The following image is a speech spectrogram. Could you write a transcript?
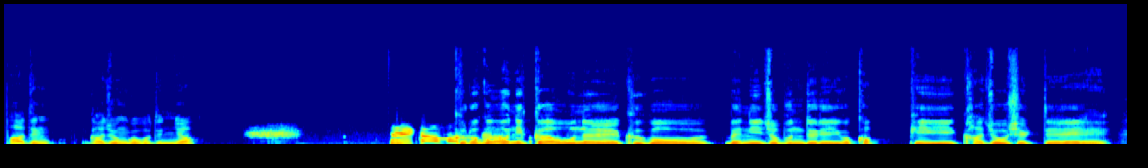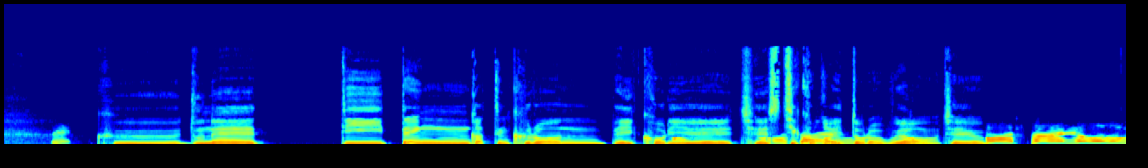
받은, 가져온 거거든요? 제가 그러고 보니까 오늘 그거 매니저분들이 이거 커피 가져오실 때, 네. 그, 눈에 띠 땡 같은 그런 베이커리에 어, 제 스티커가 맞아요. 있더라고요. 제. 맞아요.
